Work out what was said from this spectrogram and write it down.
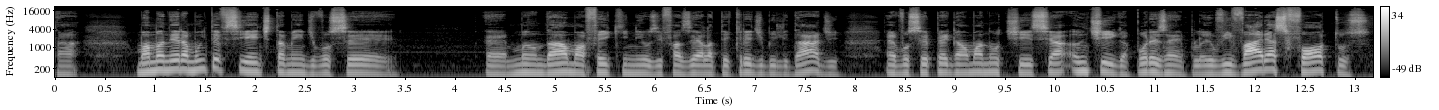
Tá? Uma maneira muito eficiente também de você é, mandar uma fake news e fazer ela ter credibilidade é você pegar uma notícia antiga. Por exemplo, eu vi várias fotos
